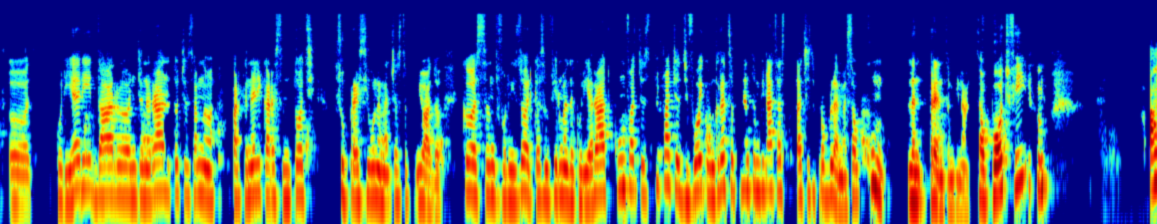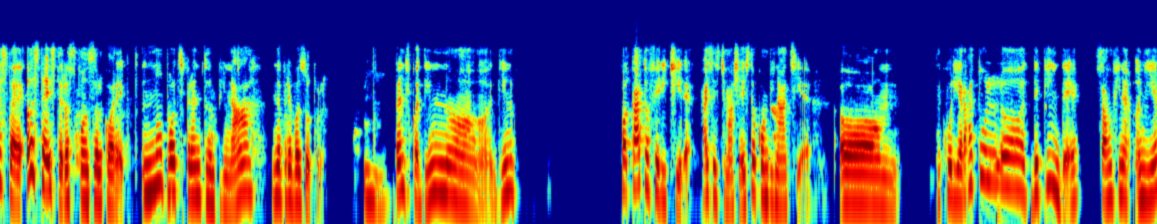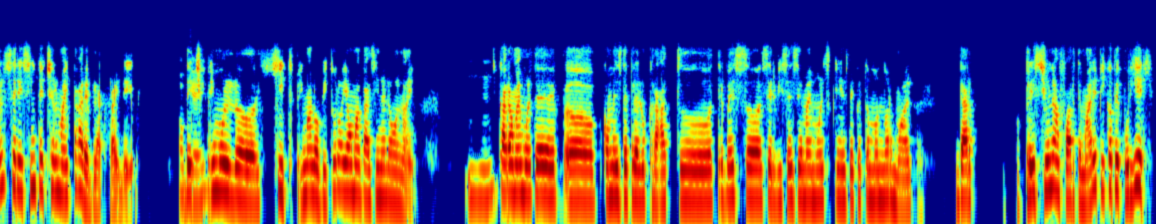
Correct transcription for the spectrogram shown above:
curierii, dar în general tot ce înseamnă partenerii care sunt toți sub presiune în această perioadă, că sunt furnizori, că sunt firme de curierat, cum faceți, ce faceți voi concret să preîntâmpinați aceste probleme sau cum le preîntâmpinați? Sau pot fi? Asta, e, ăsta este răspunsul corect. Nu poți preîntâmpina neprevăzutul. Mm-hmm. Pentru că din, uh, din păcate o fericire, hai să zicem așa, este o combinație. Uh, curieratul uh, depinde sau în fine, în el se resimte cel mai tare Black Friday-ul. Okay. Deci primul uh, hit, prima lovitură o iau magazinele online, mm-hmm. care au mai multe uh, comenzi de prelucrat, uh, trebuie să serviseze mai mulți clienți decât în mod normal, dar presiunea foarte mare pică pe curieri.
